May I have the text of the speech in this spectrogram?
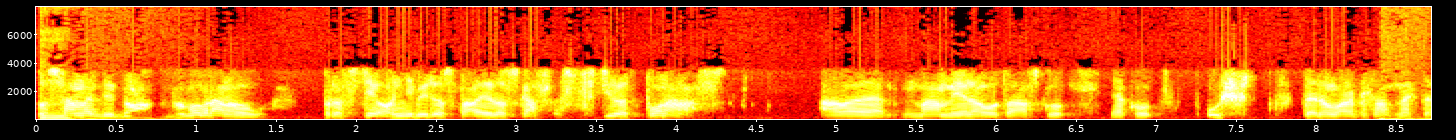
To hmm. samé by bylo s domobranou. Prostě oni by dostali rozkaz střílet po nás. Ale mám jenom otázku, jako už ten nechte.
